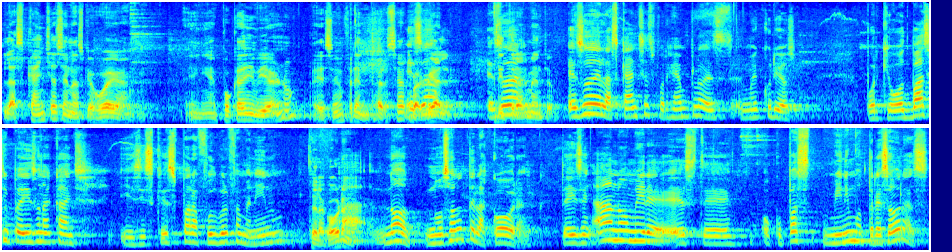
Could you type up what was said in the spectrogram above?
Las canchas en las que juegan en época de invierno es enfrentarse al eso, literalmente. eso de las canchas, por ejemplo, es muy curioso, porque vos vas y pedís una cancha y decís que es para fútbol femenino. ¿Te la cobran? Ah, no, no solo te la cobran, te dicen, ah, no, mire, este, ocupas mínimo tres horas.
